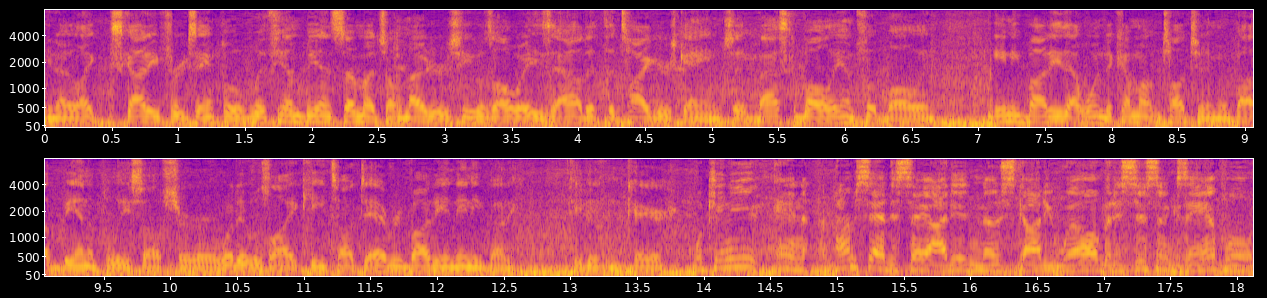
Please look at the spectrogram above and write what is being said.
you know, like Scotty, for example, with him being so much on motors, he was always out at the Tigers games, at basketball and football, and anybody that wanted to come up and talk to him about being a police officer or what it was like, he talked to everybody and anybody. He didn't care. Well, can you? And I'm sad to say I didn't know Scotty well, but it's just an example.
